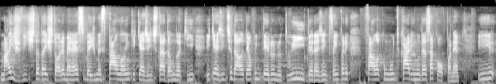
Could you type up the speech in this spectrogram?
mais vista da história merece mesmo esse palanque que a gente está dando aqui e que a gente dá o tempo inteiro no Twitter. A gente sempre fala com muito carinho dessa Copa, né? E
